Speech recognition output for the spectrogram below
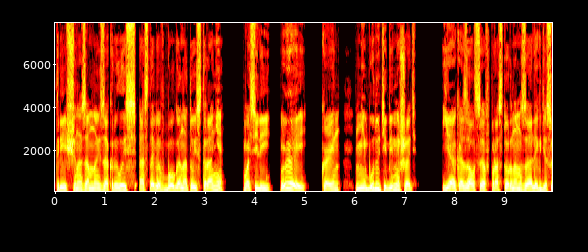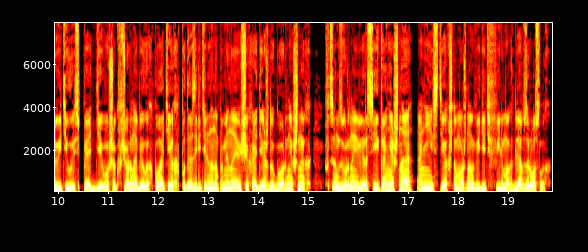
Трещина за мной закрылась, оставив Бога на той стороне. Василий «Эй!» Каин «Не буду тебе мешать». Я оказался в просторном зале, где суетилось пять девушек в черно-белых платьях, подозрительно напоминающих одежду горничных. В цензурной версии, конечно, они из тех, что можно увидеть в фильмах для взрослых.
